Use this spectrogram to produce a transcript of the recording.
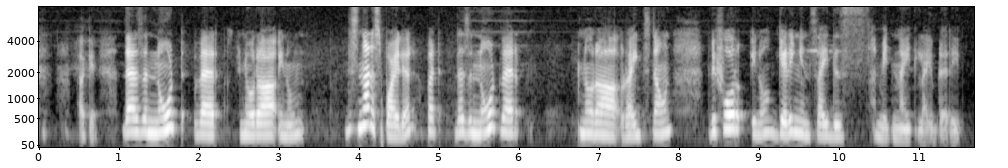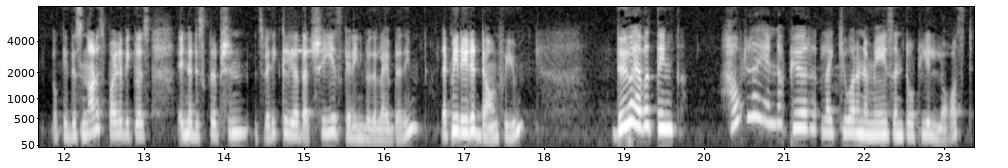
okay. There's a note where Nora, you know, this is not a spoiler, but there's a note where Nora writes down before, you know, getting inside this midnight library okay this is not a spoiler because in the description it's very clear that she is getting into the library. Let me read it down for you. Do you ever think how did i end up here? Like you are in a maze and totally lost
